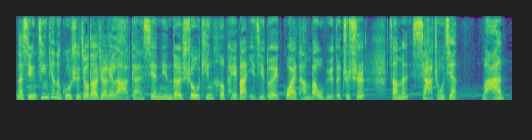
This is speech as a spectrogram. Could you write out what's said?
那行，今天的故事就到这里啦，感谢您的收听和陪伴，以及对《怪谈百物语》的支持，咱们下周见，晚安。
